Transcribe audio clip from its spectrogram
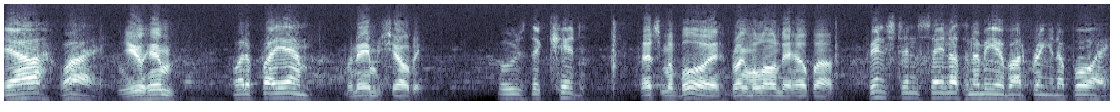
Yeah? Why? You him? What if I am? My name's Shelby. Who's the kid? That's my boy. Brought him along to help out. Finch didn't say nothing to me about bringing a boy.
